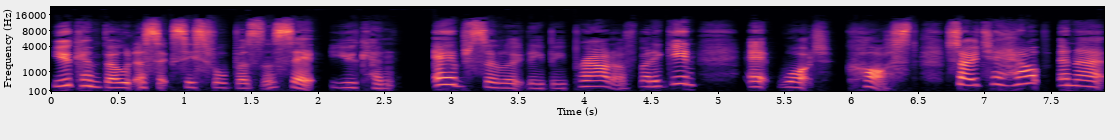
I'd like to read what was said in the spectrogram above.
you can build a successful business that you can absolutely be proud of. But again, at what cost? So, to help in a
